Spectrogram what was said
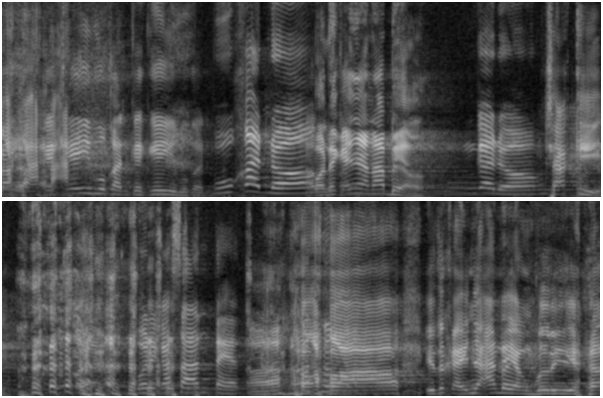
KKI bukan, KKI bukan. Bukan dong. Bonekanya Anabel. Enggak dong. Caki. Boneka santet. Ah. itu kayaknya Anda yang beli ya.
